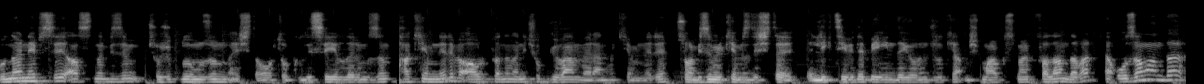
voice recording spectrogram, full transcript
Bunların hepsi aslında bizim çocukluğumuzun işte ortaokul, lise yıllarımızın hakemleri ve Avrupa'nın hani çok güven veren hakemleri. Sonra bizim ülkemizde işte Lig TV'de Beyin'de yorumculuk yapmış Marcus Merck falan da var. Ya o zaman da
